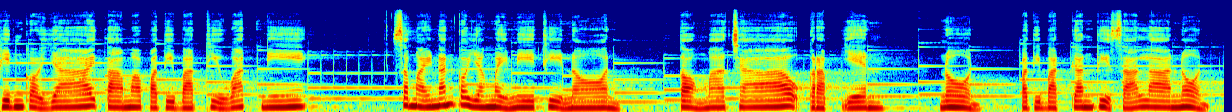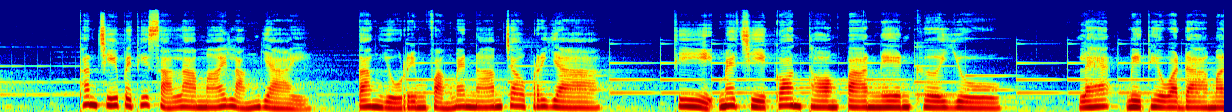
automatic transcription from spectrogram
พินก็ย้ายตามมาปฏิบัติที่วัดนี้ สมัยนั้นก็ยังไม่มีที่นอน ต้องมาเช้ากลับเย็น โน่น ปฏิบัติกันที่ศาลาโน่น ท่านชี้ไปที่ศาลาไม้หลังใหญ่ ตั้งอยู่ริมฝั่งแม่น้ำเจ้าพระยา ที่แม่ชีก้อนทองปานเนนเคยอยู่ และมีเทวดามา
